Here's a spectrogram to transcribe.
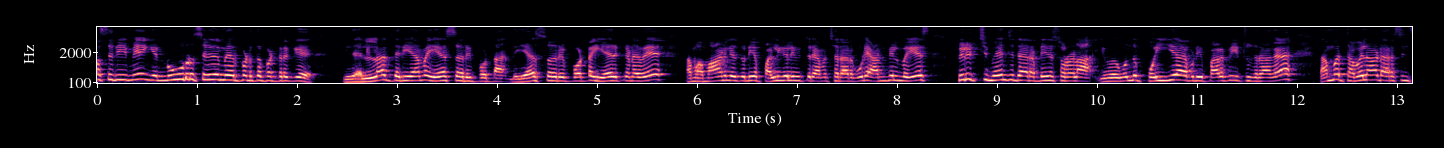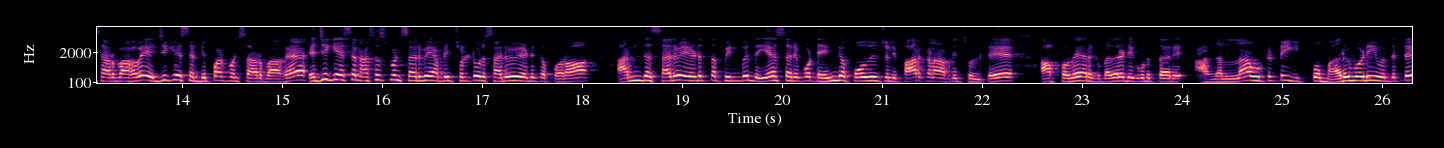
வசதியுமே இங்கே நூறு சதவீதம் ஏற்படுத்தப்பட்டிருக்கு. இதெல்லாம் தெரியாமல் ஏசர் ரிப்போர்ட்டா இந்த ஏசர் ரிப்போர்ட்டை ஏற்கனவே நம்ம மாநிலத்துடைய பல்கலைத்துறை அமைச்சராக இருக்கக்கூடிய அன்பில் மகேஷ் பிரித்து மேய்ஞ்சிட்டார் அப்படின்னு சொல்லலாம். இவங்க வந்து பொய்யா இப்படி பரப்பிட்டு இருக்கிறாங்க நம்ம தமிழ்நாடு அரசின் சார்பாகவே எஜுகேஷன் டிபார்ட்மெண்ட் சார்பாக எஜுகேஷன் அசஸ்மெண்ட் சர்வே அப்படின்னு சொல்லிட்டு ஒரு சர்வே எடுக்க போகிறோம் அந்த சர்வே எடுத்த பின்பு இந்த ஏசர் ரிப்போர்ட் எங்கே போகுதுன்னு சொல்லி பார்க்கலாம் அப்படின்னு சொல்லிட்டு அப்பவே அதுக்கு பதிலடி கொடுத்தாரு. அதெல்லாம் விட்டுட்டு இப்போ மறுபடியும் வந்துட்டு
